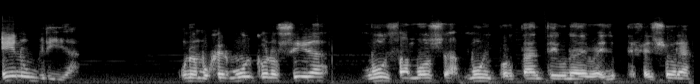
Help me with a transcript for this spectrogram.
en Hungría. Una mujer muy conocida, muy famosa, muy importante, una defensora,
